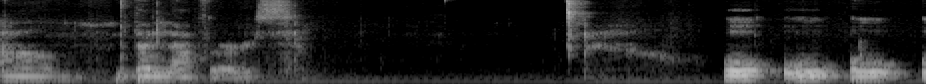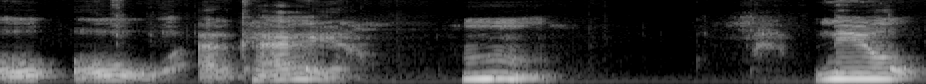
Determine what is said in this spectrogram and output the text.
um, the lovers oh oh oh oh oh okay. Hmm. Now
